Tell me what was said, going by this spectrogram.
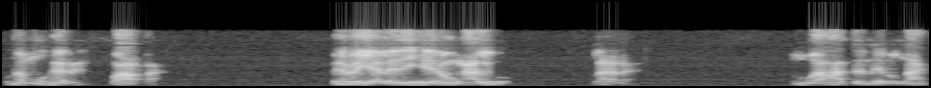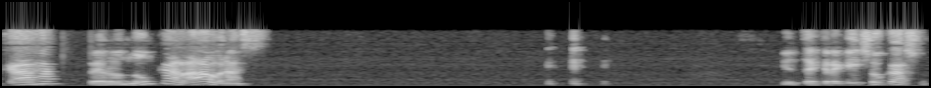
Una mujer guapa. Pero ella le dijeron algo, Clara. Tú vas a tener una caja, pero nunca la abras. ¿Y usted cree que hizo caso?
